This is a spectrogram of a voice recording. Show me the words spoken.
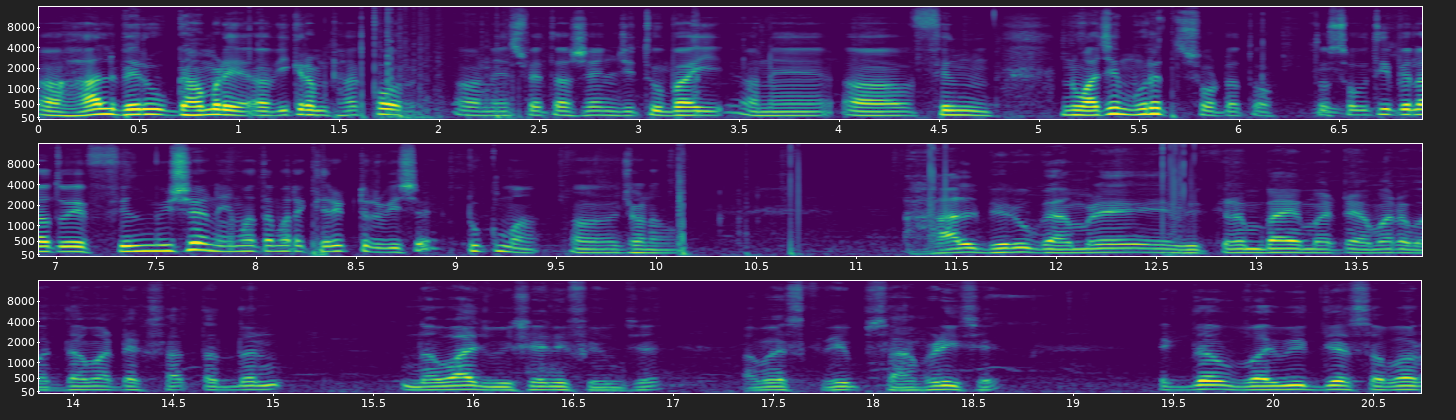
હાલ ભેરું ગામડે વિક્રમ ઠાકોર અને શ્વેતા સેન જીતુભાઈ અને ફિલ્મનું આજે મુહૂર્ત શોટ હતો. તો સૌથી પહેલાં તો એ ફિલ્મ વિશે અને એમાં તમારા કેરેક્ટર વિશે ટૂંકમાં જણાવો. હાલ ભેરું ગામડે વિક્રમભાઈ માટે, અમારા બધા માટે તદ્દન નવા જ વિષયની ફિલ્મ છે. અમે સ્ક્રિપ્ટ સાંભળી છે. એકદમ વૈવિધ્યસભર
